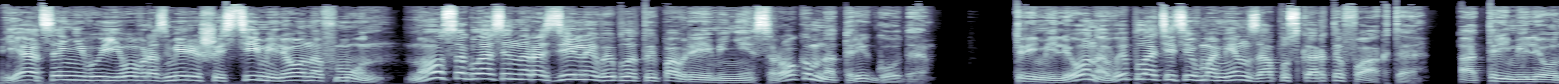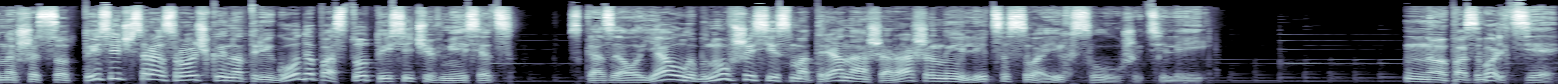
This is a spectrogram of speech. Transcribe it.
Я оцениваю его в размере 6 миллионов мун, но согласен на раздельные выплаты по времени, сроком на 3 года. 3 миллиона вы платите в момент запуска артефакта, а 3 миллиона 600 тысяч с рассрочкой на 3 года по 100 тысяч в месяц», сказал я, улыбнувшись и смотря на ошарашенные лица своих слушателей. «Но позвольте,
